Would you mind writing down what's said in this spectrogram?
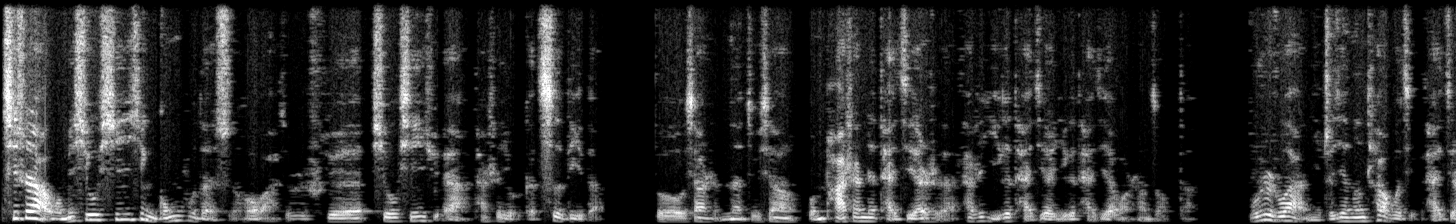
其实啊，我们修心性功夫的时候啊，就是学修心学啊，它是有个次第的，就像什么呢？就像我们爬山这台阶似的，它是一个台阶一个台阶往上走的，不是说啊，你直接能跳过几个台阶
